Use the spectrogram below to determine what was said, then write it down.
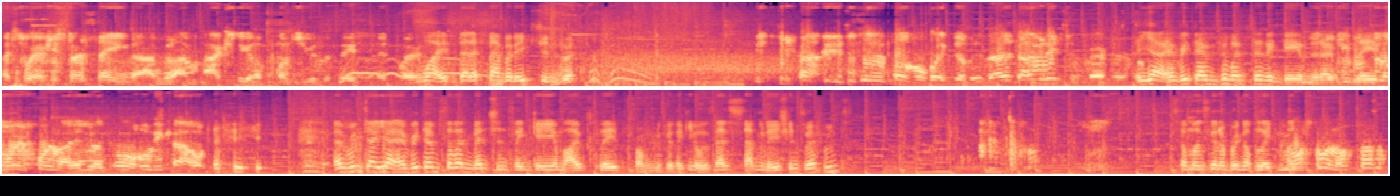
I swear, if you start saying that, I'm gonna, I'm actually gonna punch you in the face. I swear. What is that a Samination drift? yeah, in the puzzle, like this. Is that examination forever? Yeah, every time someone says a game that I've If you played. the word Fortnite, and you're like, oh, holy cow. every time, yeah, every time someone mentions a game I've played from, I'm gonna be like, yo, is that a Saminations reference? Someone's gonna bring up like, You watch someone else,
